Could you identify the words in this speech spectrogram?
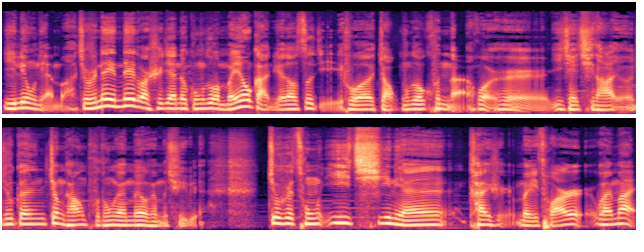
一六年吧，就是那那段时间的工作，没有感觉到自己说找工作困难或者是一些其他原因，就跟正常普通人没有什么区别。就是从一七年开始，美团外卖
